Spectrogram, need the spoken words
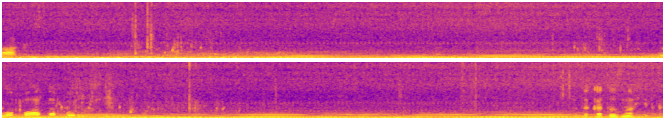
Так. Лопата по русі. Така то знахідка.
